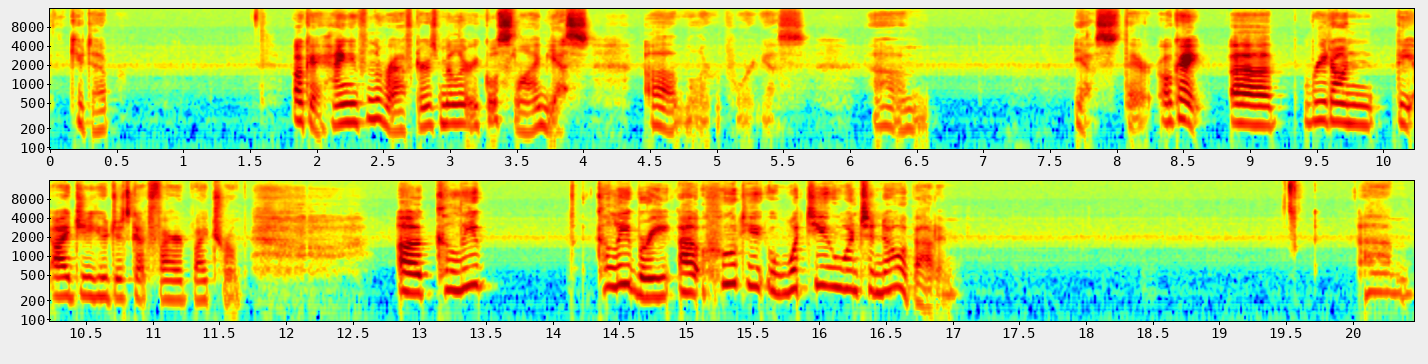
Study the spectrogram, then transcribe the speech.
Thank you, Deborah. Okay, hanging from the rafters. Miller equals slime. Yes. Uh, Mueller report. Yes. Um, Yes, there. Okay, uh, read on the IG who just got fired by Trump. Uh, Calib Calibri, uh, who do you, what do you want to know about him? Um,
